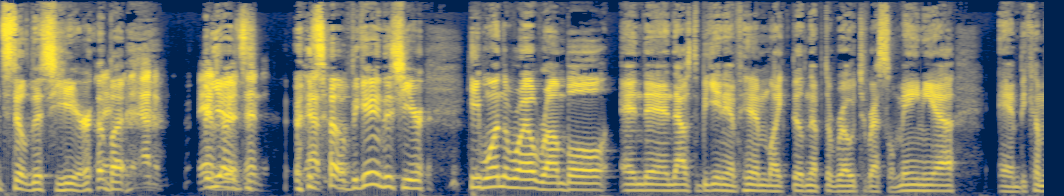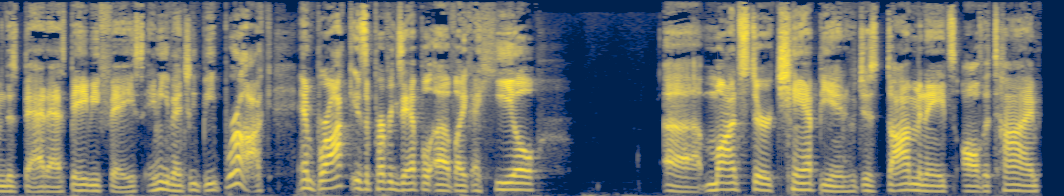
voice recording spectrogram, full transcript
it's still this year. But yeah, so beginning this year, he won the Royal Rumble, and then that was the beginning of him like building up the road to WrestleMania and becoming this badass baby face. And he eventually beat Brock. And Brock is a perfect example of like a heel uh, monster champion who just dominates all the time.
